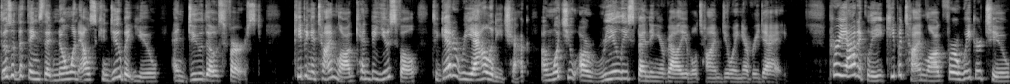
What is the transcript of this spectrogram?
those are the things that no one else can do but you, and do those first. Keeping a time log can be useful to get a reality check on what you are really spending your valuable time doing every day. Periodically, keep a time log for a week or two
